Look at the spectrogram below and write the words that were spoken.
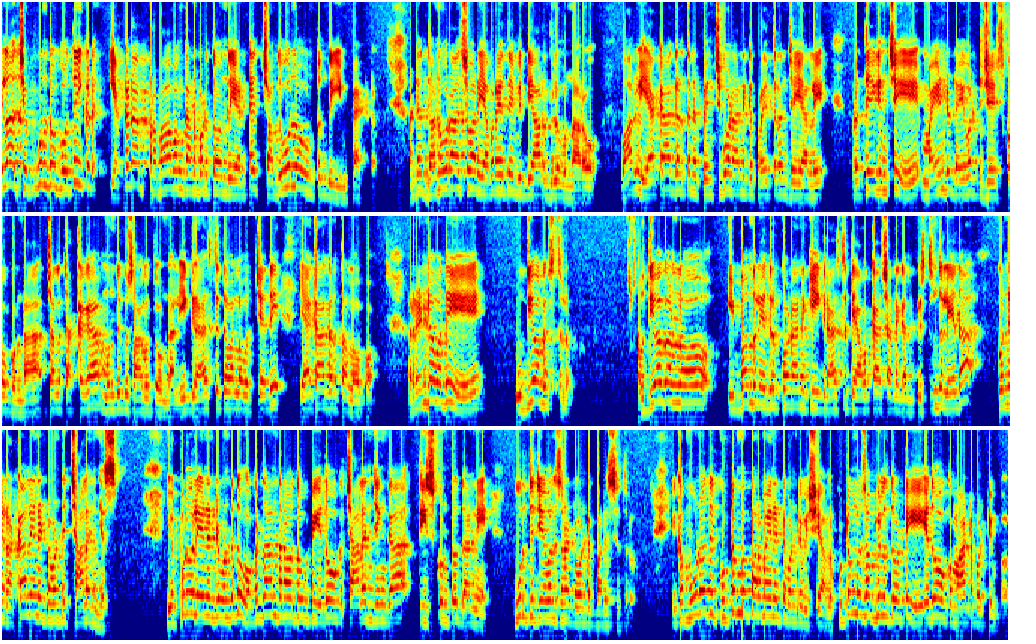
ఇలా చెప్పుకుంటూ పోతే ఇక్కడ ఎక్కడ ప్రభావం కనబడుతోంది అంటే చదువులో ఉంటుంది ఇంపాక్ట్. అంటే ధనురాశి వారు ఎవరైతే విద్యార్థులు ఉన్నారో వారు ఏకాగ్రతను పెంచుకోవడానికి ప్రయత్నం చేయాలి. ప్రత్యేకించి మైండ్ డైవర్ట్ చేసుకోకుండా చాలా చక్కగా ముందుకు సాగుతూ ఉండాలి. ఈ గ్రహస్థితి వల్ల వచ్చేది ఏకాగ్రత లోపం. రెండవది ఉద్యోగస్తులు. ఉద్యోగంలో ఇబ్బందులు ఎదుర్కోవడానికి ఈ గ్రహస్థితి అవకాశాన్ని కల్పిస్తుంది లేదా కొన్ని రకాలైనటువంటి ఛాలెంజెస్ ఎప్పుడూ లేనటువంటిది ఒకదాని తర్వాత ఒకటి ఏదో ఒక ఛాలెంజింగ్గా తీసుకుంటూ దాన్ని పూర్తి చేయవలసినటువంటి పరిస్థితులు. ఇక మూడోది కుటుంబపరమైనటువంటి విషయాలు. కుటుంబ సభ్యులతోటి ఏదో ఒక మాట పట్టింపు.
